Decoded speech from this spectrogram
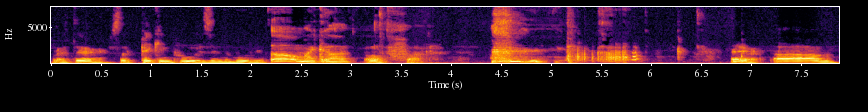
right there. It's like picking who is in the movie. Oh my god. Oh, fuck. anyway, um,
